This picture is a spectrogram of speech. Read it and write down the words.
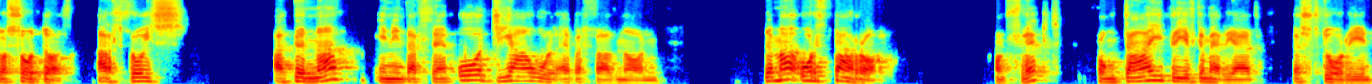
gosododd, arllwys. A dyna, i ni'n darllen, o diawl ebychodd non. Dyma wrth daro. Conflict rhwng dau brif gymeriad y stori'n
